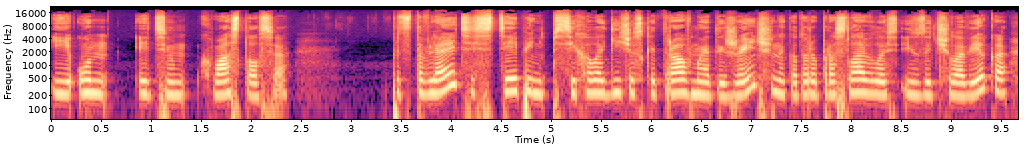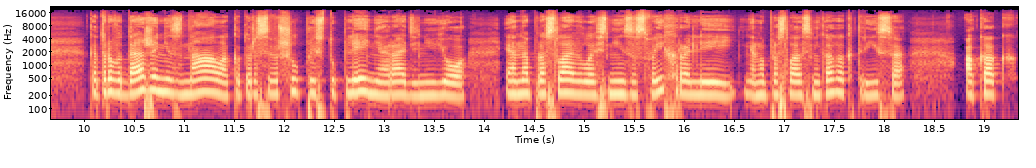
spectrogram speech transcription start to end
и он этим хвастался. Представляете степень психологической травмы этой женщины, которая прославилась из-за человека, которого даже не знала, который совершил преступление ради нее, и она прославилась не из-за своих ролей, она прославилась не как актриса, а как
